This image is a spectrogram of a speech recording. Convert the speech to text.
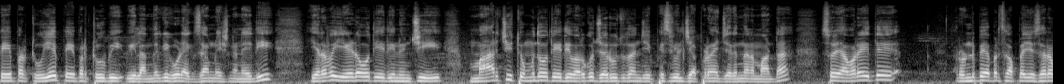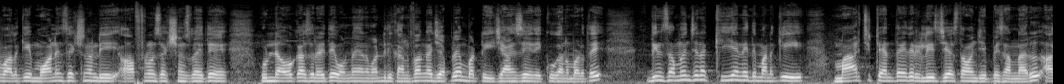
paper two A paper two B వీళ్ళందరికీ కూడా ఎగ్జామినేషన్ అనేది ఇరవై ఏడవ తేదీ నుంచి మార్చి తొమ్మిదవ తేదీ వరకు జరుగుతుందని చెప్పేసి వీళ్ళు చెప్పడమే జరిగిందనమాట సో ఎవరైతే రెండు పేపర్స్కి అప్లై చేశారో. వాళ్ళకి మార్నింగ్ సెక్షన్ అండ్ ఆఫ్టర్నూన్ సెక్షన్స్లో అయితే ఉండే అవకాశాలు అయితే ఉన్నాయన్నమాట. ఇది కన్ఫర్మ్గా చెప్పలేం బట్ ఈ ఛాన్సెస్ అయితే ఎక్కువ కనబడతాయి. దీనికి సంబంధించిన కీ అనేది మనకి మార్చి టెన్త్ అయితే రిలీజ్ చేస్తామని చెప్పేసి అన్నారు. ఆ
